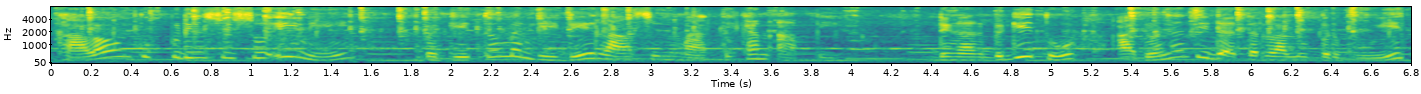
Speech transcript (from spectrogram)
Kalau untuk puding susu ini, begitu mendidih langsung matikan api. Dengan begitu, adonan tidak terlalu berbuih,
